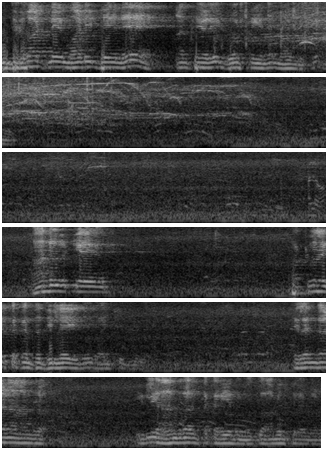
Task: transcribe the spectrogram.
ಉದ್ಘಾಟನೆ ಮಾಡಿದ್ದೇನೆ ಅಂತ ಹೇಳಿ ಗೋಷ್ಠಿಯನ್ನು ಮಾಡಲಿಕ್ಕೆ. ಆಂಧ್ರಕ್ಕೆ ಪಕ್ಕದಲ್ಲಿರ್ತಕ್ಕಂಥ ಜಿಲ್ಲೆ ಇದು ರಾಯಚೂರು ಜಿಲ್ಲೆ ತೆಲಂಗಾಣ ಆಂಧ್ರ ಇಲ್ಲಿ ಆಂಧ್ರ ಅಂತ ಕರೆಯೋದು ಮೊದಲು ಆಮೇಲೆ ತೆಲಂಗಾಣ.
